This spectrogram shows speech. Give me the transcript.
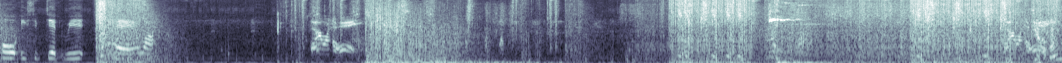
โอ อีก17วิแพ้ว่ะ Fire in the hole. Fire in the hole. Double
